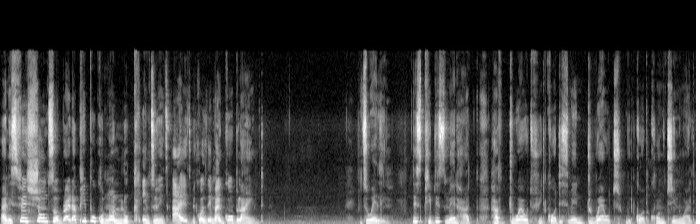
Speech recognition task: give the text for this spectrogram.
And his face shone so bright that people could not look into his eyes because they might go blind. Dwelling. These people, these men had have dwelt with God. These men dwelt with God continually.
